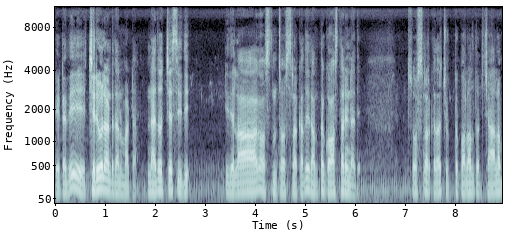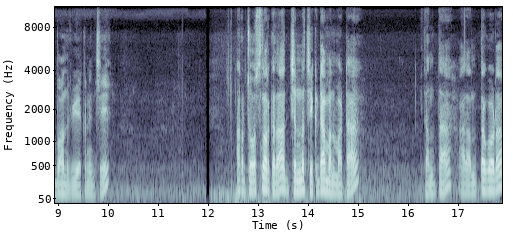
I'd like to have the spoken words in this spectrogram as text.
ఏంటది చెరువు లాంటిది అనమాట నది వచ్చేసి ఇది. ఇది ఇలాగా వస్తుంది చూస్తున్నారు కదా ఇదంతా గోస్తాని నది. చూస్తున్నారు కదా చుట్టూ పొలాలతో చాలా బాగుంది వ్యూ ఇక్కడ నుంచి. అక్కడ చూస్తున్నారు కదా చిన్న చెక్ డ్యామ్ అనమాట ఇదంతా అదంతా కూడా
